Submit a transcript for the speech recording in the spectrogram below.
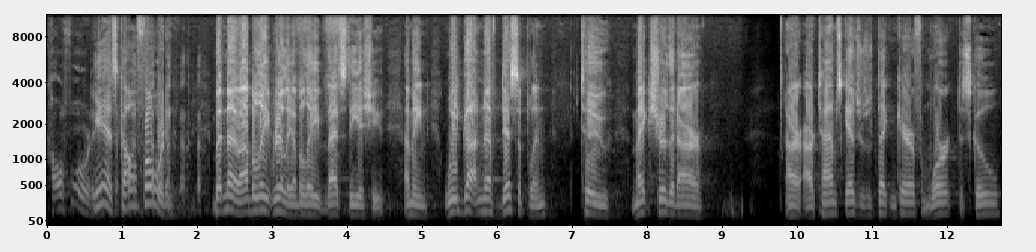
Call forwarding. Yeah, it's call forwarding. But no, I believe, really, I believe that's the issue. I mean, we've got enough discipline to make sure that our our, our time schedules are taken care of from work to school.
